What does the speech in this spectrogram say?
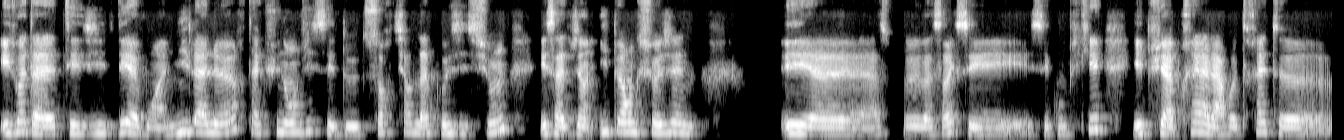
Et toi, t'as, tes idées, elles vont à 1000 à l'heure. T'as qu'une envie, c'est de sortir de la position. Et ça devient hyper anxiogène. Et euh, euh, bah, c'est vrai que c'est, compliqué. Et puis après, à la retraite, euh,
